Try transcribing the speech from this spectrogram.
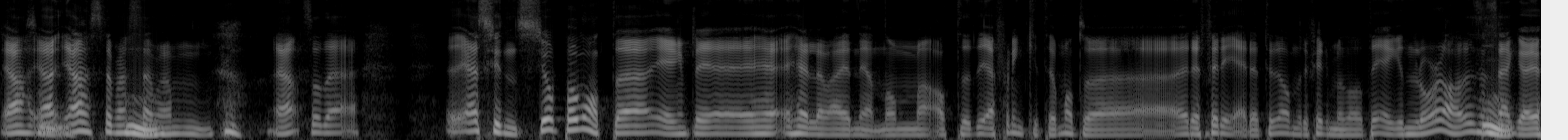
ja, ja, Som- ja stemmer. Mm. stemmer. Mm. Ja, så det Jeg syns jo på en måte egentlig hele veien gjennom at de er flinke til å referere til de andre filmene og til egen law. Det syns jeg er gøy.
